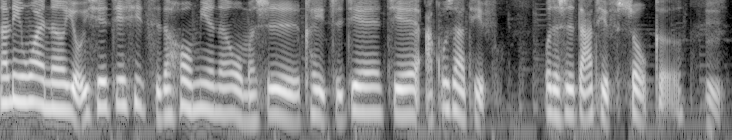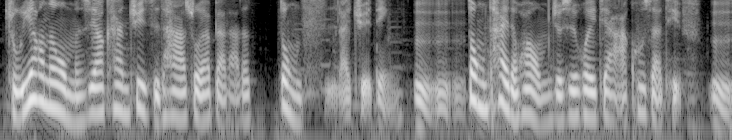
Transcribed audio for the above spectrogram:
那另外呢，有一些接系词的后面呢，我们是可以直接接 accusative。或者是 dative 受格，嗯，主要呢，我们是要看句子它所要表达的动词来决定，嗯嗯嗯。动态的话，我们就是会加 accusative，嗯。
